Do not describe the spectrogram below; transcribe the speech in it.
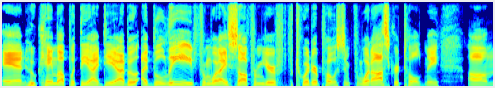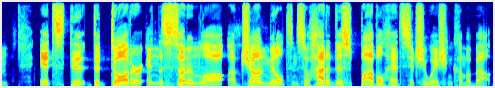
and who came up with the idea? I, be, I, believe, from what I saw from your Twitter post and from what Oscar told me, um, it's the the daughter and the son-in-law of John Middleton. So how did this bobblehead situation come about?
